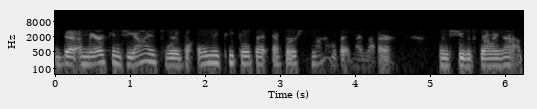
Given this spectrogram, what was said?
the American GIs were the only people that ever smiled at my mother when she was growing up.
